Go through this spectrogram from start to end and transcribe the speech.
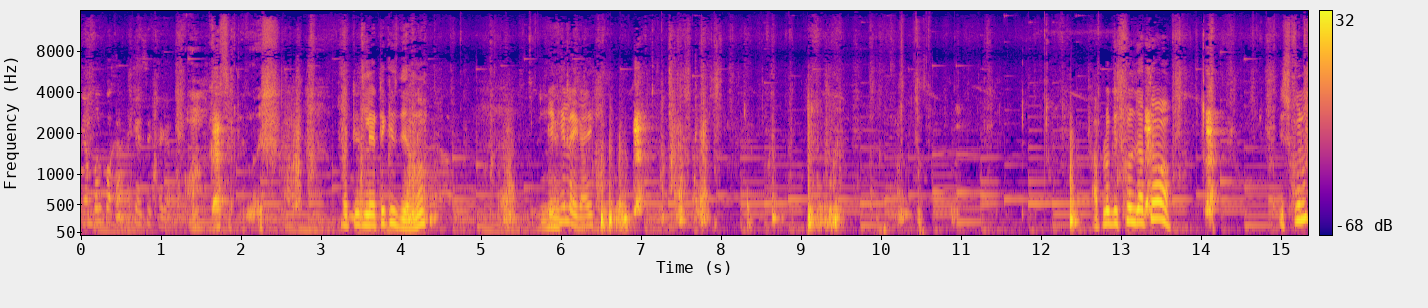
कैंपल पका के कैसे खाएगा खा सकते. But is there, no? एक ही लेगा एक आप लोग स्कूल जाते हो स्कूल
